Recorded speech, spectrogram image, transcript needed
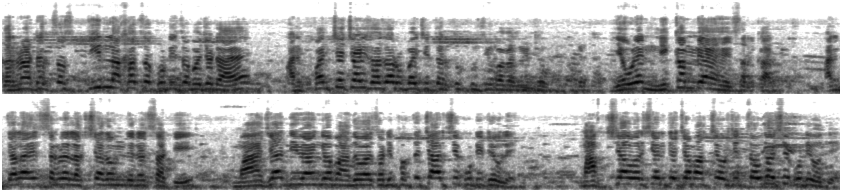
कर्नाटकचं तीन लाखाचं कोटीचं बजेट आहे आणि पंचेचाळीस हजार रुपयाची तरतूद कृषी विभागासाठी ठेवली. एवढे निकम्य आहे सरकार. आणि त्याला हे सगळं लक्ष जाऊन देण्यासाठी माझ्या दिव्यांग बांधवासाठी फक्त चारशे कोटी ठेवले. मागच्या वर्षी आणि त्याच्या मागच्या वर्षी चौदाशे कोटी होते.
